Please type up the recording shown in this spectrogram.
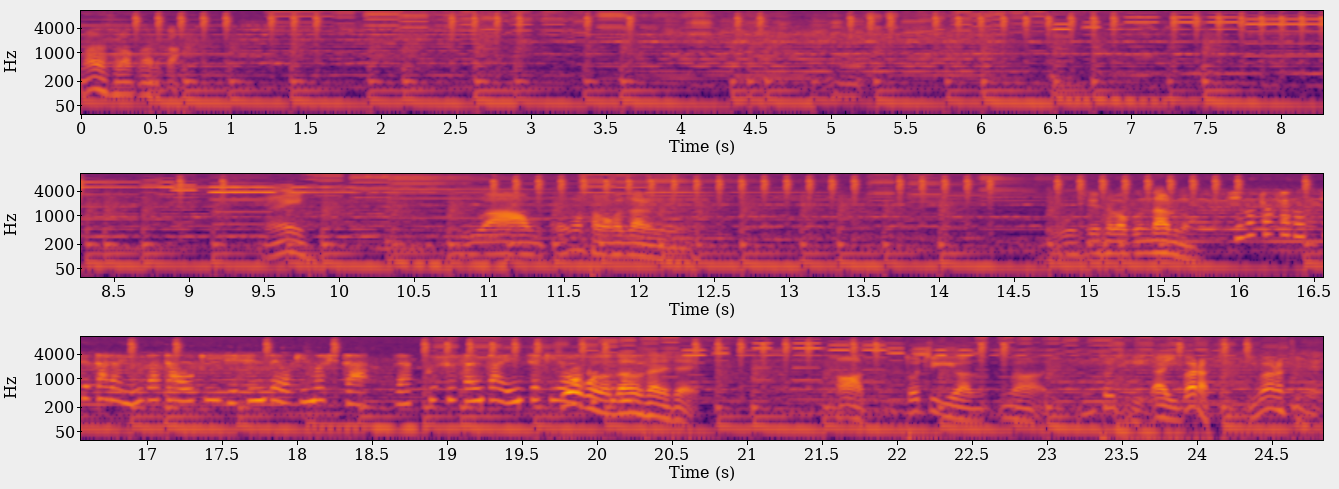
まだ砂漠あるか。はい。はい。うわぁ、ここも砂漠になる。どうして砂漠になるの？仕事サボってたら夕方大きい地震で起きました。ラックスさんが隕石を兵庫のダウンされちゃい。あ、栃木が、今、栃木、あ、茨城、茨城で、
